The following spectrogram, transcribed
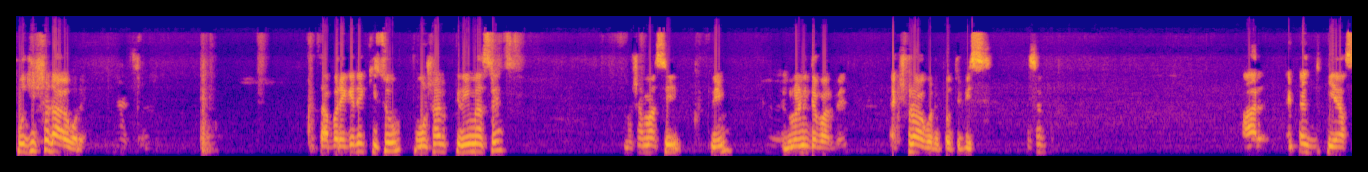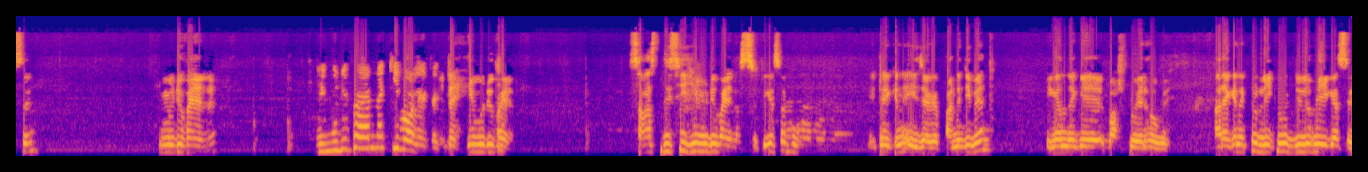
পঁচিশশো টাকা করে। আচ্ছা। তারপর এখানে কিছু মশার ক্রিম আছে। মশা মাছি ক্রিম এগুলো নিতে পারবে। একশো টাকা করে প্রতি পিস আর একটা কি আছে? হিউমিডিফায়ার হিউমিডিফায়ার না কি বলে এটা এটা হিউমিডিফায়ার শ্বাস দিছি হিউমিডিফায়ার আসছে ঠিক আছে এটা এখানে এই জায়গায় পানি দিবেন এখান থেকে বাষ্প বের হবে। আর এখানে একটু লিকুইড দিলে হয়ে গেছে।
